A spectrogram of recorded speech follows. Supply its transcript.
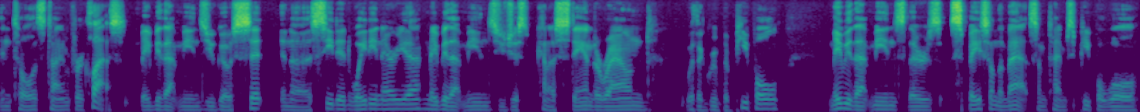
until it's time for class. Maybe that means you go sit in a seated waiting area. Maybe that means you just kind of stand around with a group of people. Maybe that means there's space on the mat. Sometimes people will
